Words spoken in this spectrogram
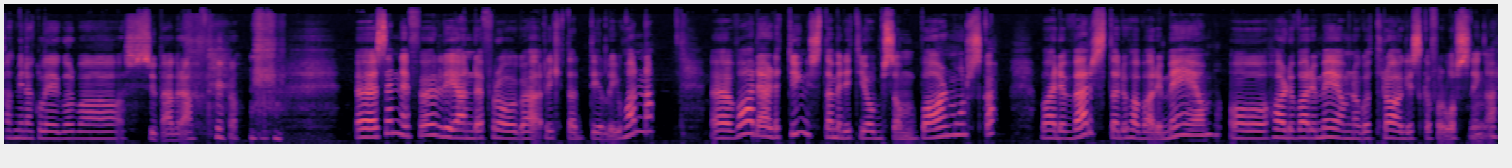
att mina kollegor var superbra. Eh, Sen är följande fråga riktad till Johanna. Eh, Vad är det tyngsta med ditt jobb som barnmorska? Vad är det värsta du har varit med om? Och har du varit med om några tragiska förlossningar?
